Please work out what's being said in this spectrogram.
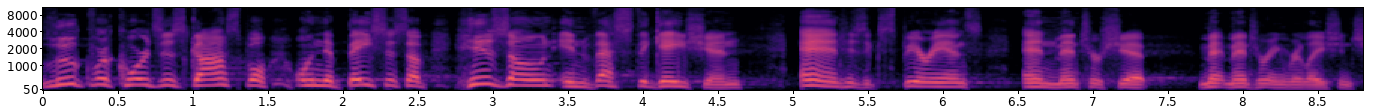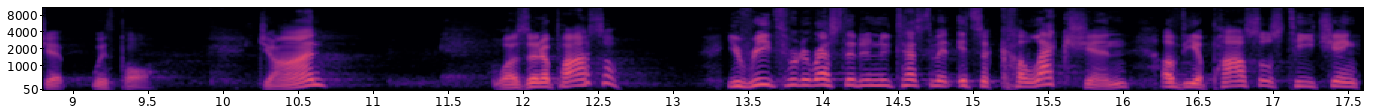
Luke records his gospel on the basis of his own investigation and his experience and mentorship, mentoring relationship with Paul. John was an apostle. You read through the rest of the New Testament, it's a collection of the apostles' teaching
